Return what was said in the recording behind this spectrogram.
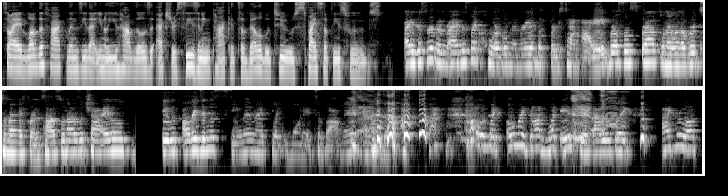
so i love the fact lindsay that you know you have those extra seasoning packets available to spice up these foods I just remember I have this like horrible memory of the first time I ate Brussels sprouts when I went over to my friend's house when I was a child. It was all they did was steam them, and I like wanted to vomit. And I was, like, I, I was like, "Oh my god, what is this?" I was like, I grew up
